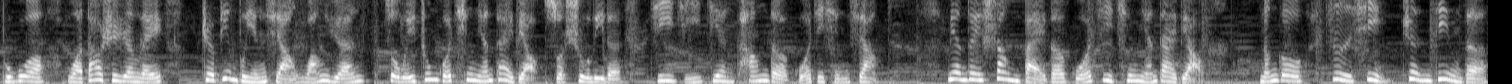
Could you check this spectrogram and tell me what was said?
不过，我倒是认为，这并不影响王源作为中国青年代表所树立的积极健康的国际形象。面对上百的国际青年代表。能够自信、镇定地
